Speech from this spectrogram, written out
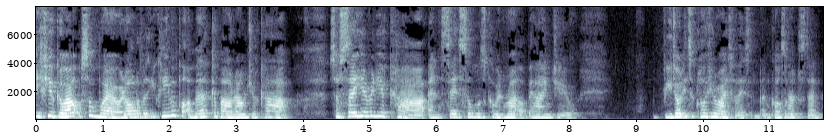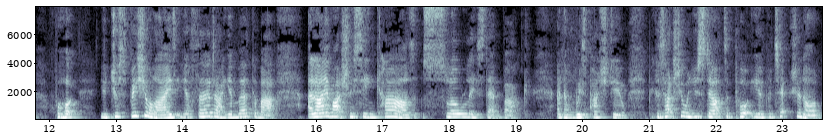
if you go out somewhere and all of it, you can even put a Merkaba around your car. So say you're in your car and say someone's coming right up behind you. You don't need to close your eyes for this and, cause an accident, but you just visualise in your third eye, your Merkaba. And I have actually seen cars slowly step back and then whiz past you. Because actually when you start to put your protection on,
